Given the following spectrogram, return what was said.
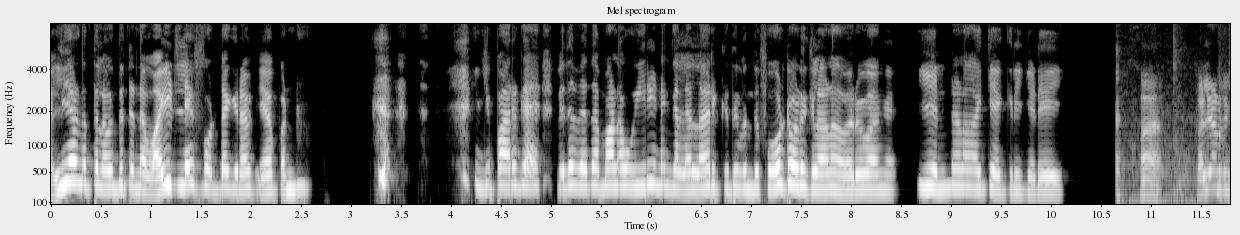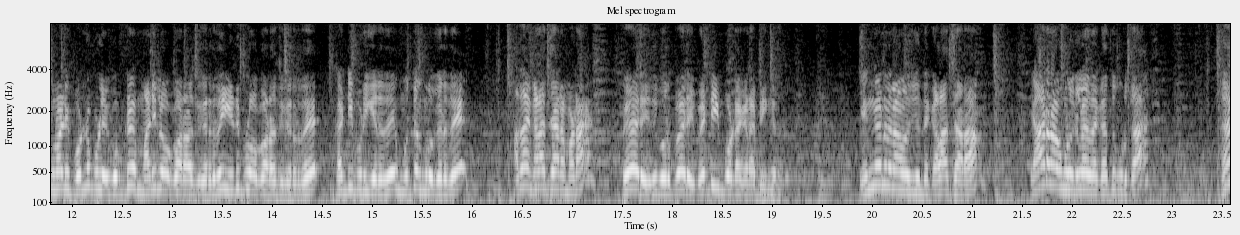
கல்யாணத்தில் வந்துட்டு நான் வைல்ட் லைஃப் ஃபோட்டோகிராஃபியாக பண்ண? இங்கே பாருங்க வித விதமான உயிரினங்கள் எல்லாம் இருக்குது. வந்து ஃபோட்டோ எடுக்கலாம் வருவாங்க. என்னடா கேட்குறீங்க டேய்? கல்யாணத்துக்கு முன்னாடி பொண்ணு புள்ளைய கூப்பிட்டு மடியில் உட்கார வச்சுக்கிறது இடுப்பில் உட்கார வச்சுக்கிறது கட்டி பிடிக்கிறது முத்தம் கொடுக்கறது. அதான் கலாச்சாரமாடா பேர் இதுக்கு ஒரு பேர் வெட்டிங் போட்டோகிராஃபிங்கிறது எங்கேருந்து நான் இந்த கலாச்சாரம்? யாரும் அவங்களுக்குலாம் இதை கற்றுக் கொடுத்தா? ஆ?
